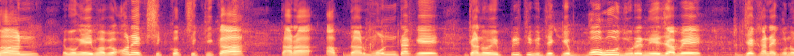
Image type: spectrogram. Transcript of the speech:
গান এবং এইভাবে অনেক শিক্ষক, শিক্ষিকা, তারা আপনার মনটাকে যেন এই পৃথিবী থেকে বহু দূরে নিয়ে যাবে, যেখানে কোনো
